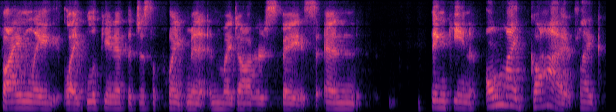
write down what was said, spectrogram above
finally, like, looking at the disappointment in my daughter's face and thinking, oh my God, like,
